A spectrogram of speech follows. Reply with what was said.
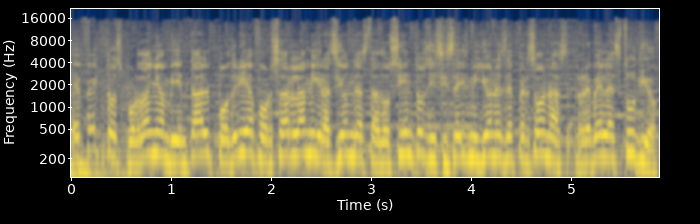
Efectos por daño ambiental podría forzar la migración de hasta 216 millones de personas, revela estudio.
